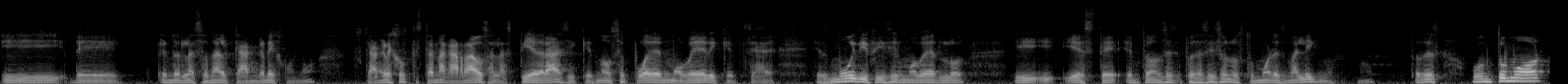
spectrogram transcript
y de, en relación al cangrejo, ¿no? Los cangrejos que están agarrados a las piedras y que no se pueden mover y que es muy difícil moverlos. Y, y, este, entonces, pues así son los tumores malignos, ¿no? Entonces, un tumor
